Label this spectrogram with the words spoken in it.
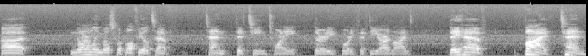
Uh, normally most football fields have 10, 15, 20, 30, 40, 50 yard lines. They have 5, 10,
